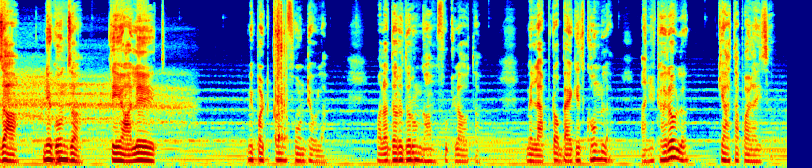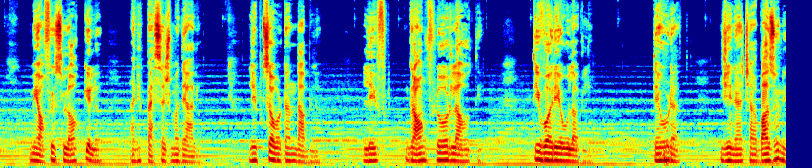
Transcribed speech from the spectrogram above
जा निघून जा. ते आलेत. मी पटकन फोन ठेवला. मला दरदरून घाम फुटला होता. मी लॅपटॉप बॅगेत खोमला आणि ठरवलं की आता पळायचं. मी ऑफिस लॉक केलं आणि पॅसेजमध्ये आलो. लिफ्टचं बटन दाबलं. लिफ्ट ग्राउंड फ्लोअरला होती. ती वर येऊ लागली. तेवढ्यात जिन्याच्या बाजूने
